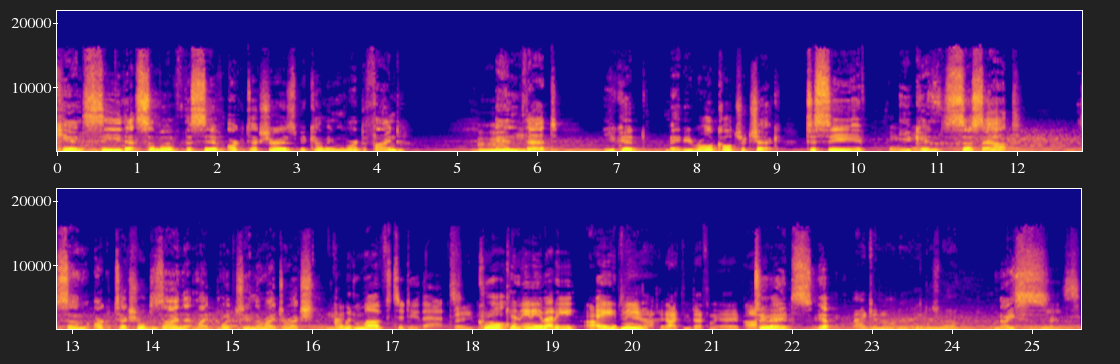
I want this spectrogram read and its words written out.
can see that some of the Civ architecture is becoming more defined, and that you could maybe roll a culture check to see if There you can is. suss out some architectural design that might point you in the right direction. I would love to do that. There you go. Cool. Can anybody Uh, aid me? Yeah, I can definitely aid. Auto Two aid. aids. Yep. I can auto aid as well. Nice. Nice.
